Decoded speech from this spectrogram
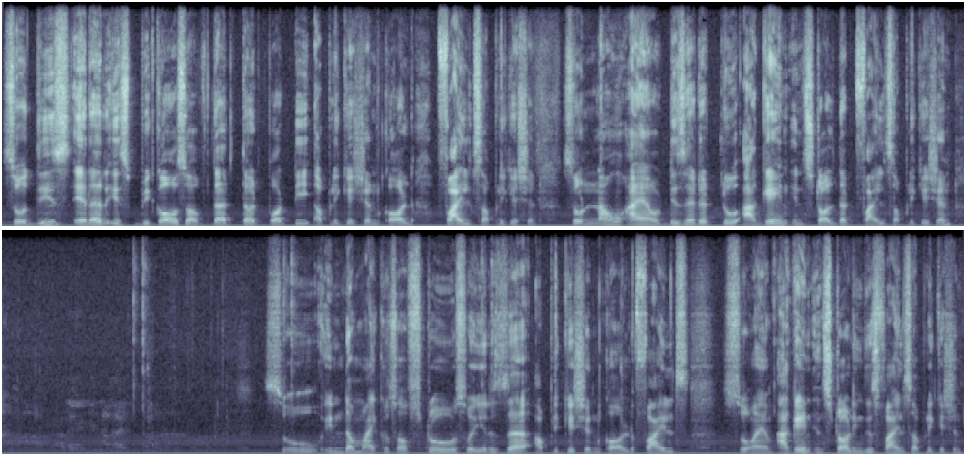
So this error is because of that third party application called files application. So now i have decided to again install that files application. So in the microsoft store so here is the application called files. So i am again installing this files application.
